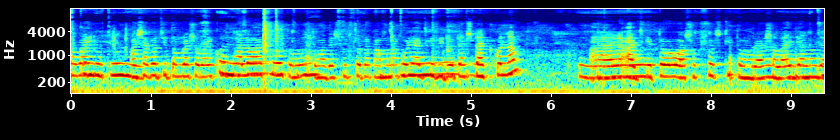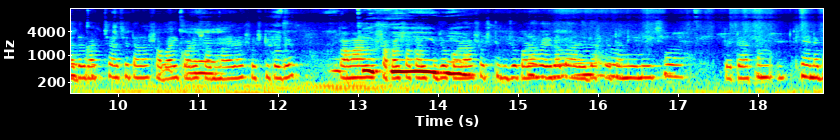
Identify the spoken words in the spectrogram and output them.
সবাই? আশা করছি তোমরা সবাই খুব ভালো আছো। তোমরা তোমাদের সুস্থতা কামনা করে আজকে ভিডিওটা স্টার্ট করলাম। আর আজকে তো অশোক ষষ্ঠী, তোমরা সবাই জানো, যাদের বাচ্চা আছে তারা সবাই করে, সব মায়েরাই ষষ্ঠী করবে। তো আমার সকাল সকাল পুজো করা, ষষ্ঠী পুজো করা হয়ে গেল। আর এই দেখো, এটা নিয়ে নিয়েছি। তো এটা এখন খেয়ে নেব।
